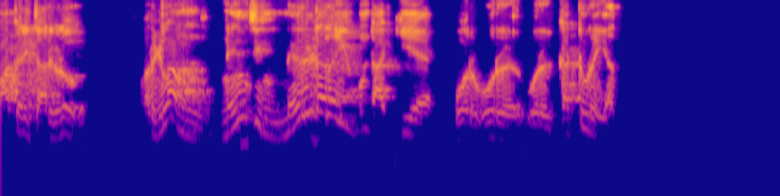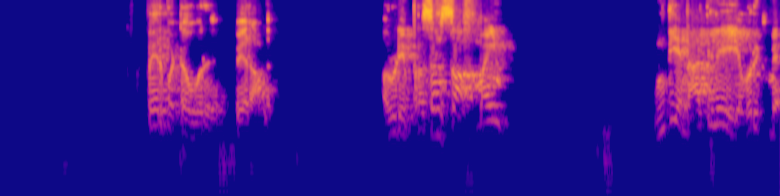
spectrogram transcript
வாக்களித்தார்களோ அவர்களாம் நெஞ்சின் நெருடலை உண்டாக்கிய ஒரு ஒரு ஒரு கட்டுரை அது. பேர்பட்ட ஒரு பேராளர். அவருடைய பிரசன்ஸ் ஆஃப் மைண்ட் இந்திய நாட்டிலே எவருக்குமே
